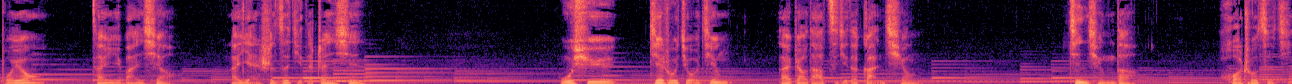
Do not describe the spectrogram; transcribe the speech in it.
不用。再以玩笑来掩饰自己的真心，无需借助酒精来表达自己的感情，尽情的活出自己。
